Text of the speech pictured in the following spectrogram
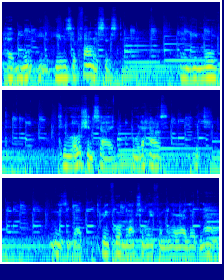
had moved. He, he was a pharmacist, and he moved to Oceanside, bought a house, which was about three, or four blocks away from where I live now,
